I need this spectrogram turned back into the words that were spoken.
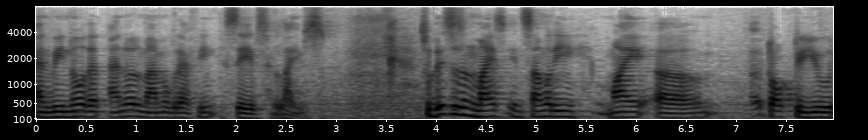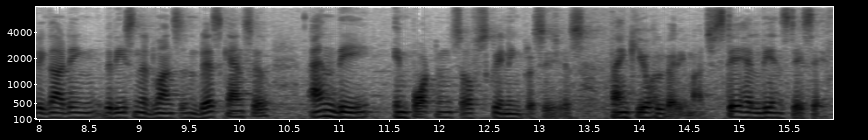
and we know that annual mammography saves lives. So this is in my, in summary, my uh, talk to you regarding the recent advances in breast cancer and the importance of screening procedures. Thank you all very much. Stay healthy and stay safe.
